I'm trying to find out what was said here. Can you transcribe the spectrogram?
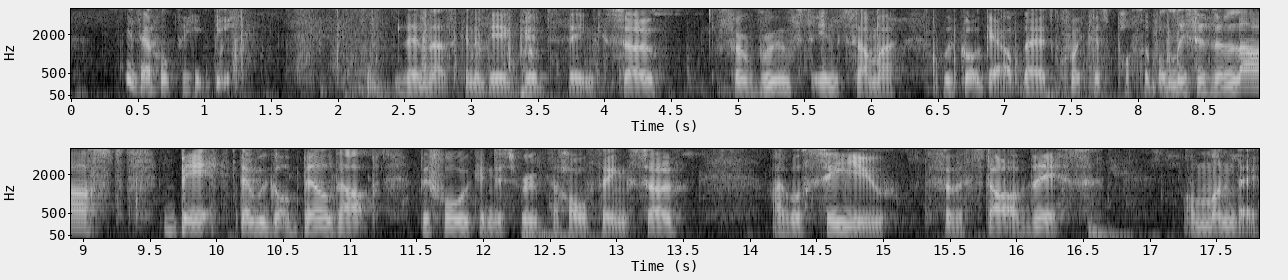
hello baby, then that's going to be a good thing. So for roofs in summer, we've got to get up there as quick as possible. This is the last bit that we've got to build up before we can just roof the whole thing. So I will see you for the start of this on Monday.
